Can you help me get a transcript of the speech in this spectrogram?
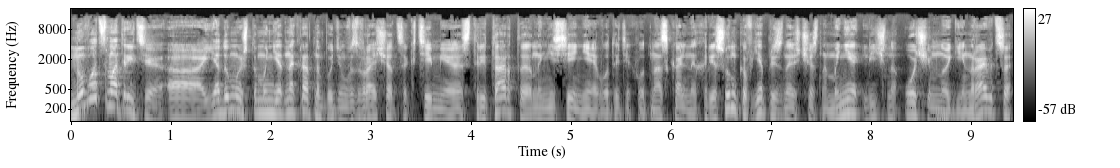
Ну вот, смотрите, а, я думаю, что мы неоднократно будем возвращаться к теме стрит-арта, нанесения вот этих вот наскальных рисунков. Я признаюсь честно, мне лично очень многие нравятся,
